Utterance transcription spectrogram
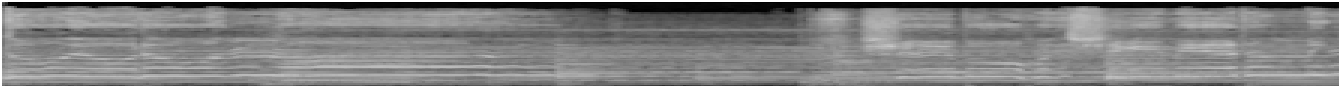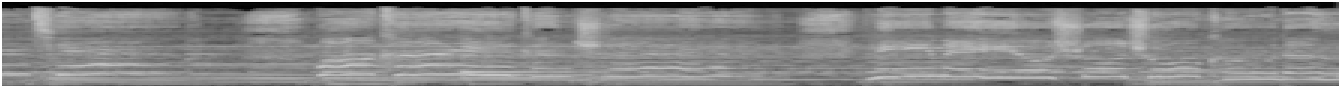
独有的温暖，是不会熄灭的明天。我可以感觉你没有说出口的，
